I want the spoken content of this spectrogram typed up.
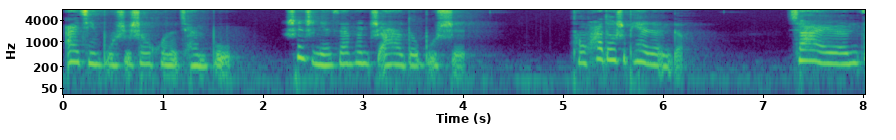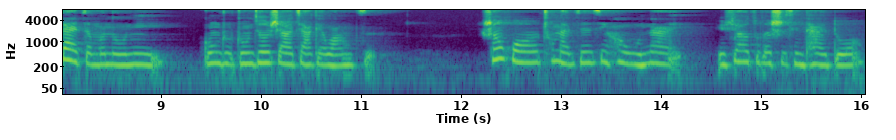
爱情不是生活的全部，甚至连三分之二都不是。童话都是骗人的。小矮人再怎么努力，公主终究是要嫁给王子。生活充满艰辛和无奈，你需要做的事情太多。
